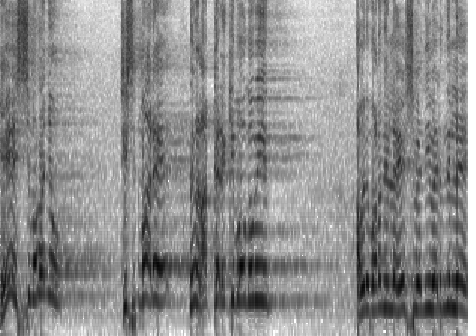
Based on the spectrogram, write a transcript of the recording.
യേശു പറഞ്ഞു ശിഷ്യന്മാരെ നിങ്ങൾ അക്കരയ്ക്ക് പോകുവീൻ അവർ പറഞ്ഞില്ല യേശുവെ നീ വരുന്നില്ലേ?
